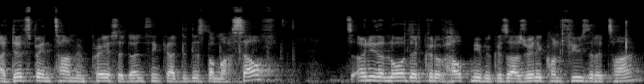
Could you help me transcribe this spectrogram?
I did spend time in prayer, so don't think I did this by myself. It's only the Lord that could have helped me because I was really confused at a time.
